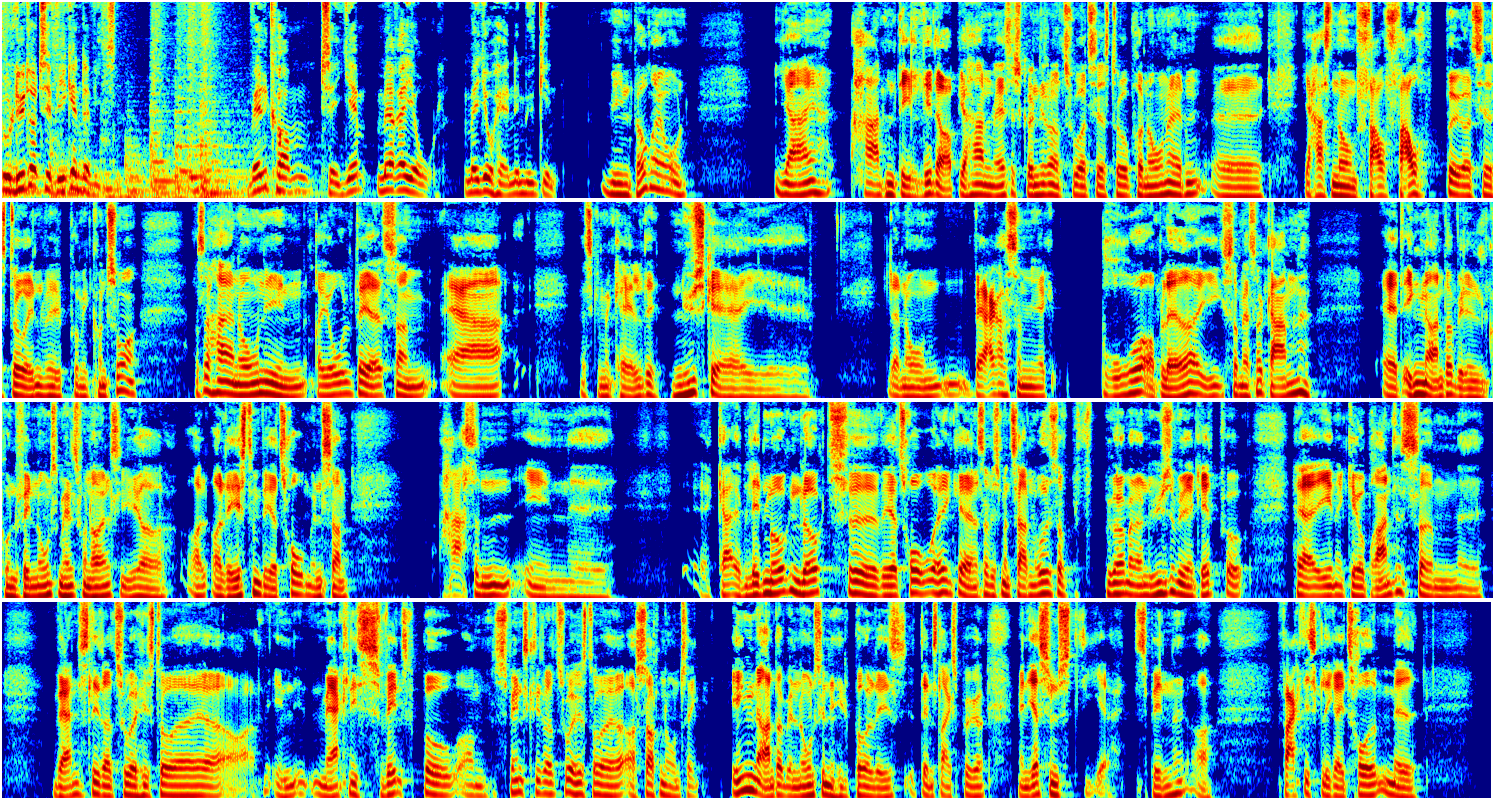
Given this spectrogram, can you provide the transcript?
Du lytter til Weekendavisen. Velkommen til Hjem med Reol med Johanne Mygin. Min bogreol, jeg har den delt lidt op. Jeg har en masse skønlitteratur til at stå på nogle af dem. Øh, jeg har sådan nogle fag-fagbøger til at stå inde på mit kontor. Og så har jeg nogle i en reol der, som er, hvad skal man kalde det, nysgerrige, øh, eller nogle værker, som jeg bruger og bladrer i, som er så gamle, at ingen andre vil kunne finde nogen som helst fornøjelse i at, at, at læse dem, vil jeg tro, men som har sådan en øh, lidt mukken lugt, øh, vil jeg tro. Ikke? Altså, hvis man tager dem ud, så begynder man at nyse, vil jeg gætte på. Her er en af Georg Brandes, som øh, verdenslitteraturhistorie, og en mærkelig svensk bog om svensk litteraturhistorie, og sådan nogle ting. Ingen andre vil nogensinde helt på at læse den slags bøger, men jeg synes, de er spændende, og faktisk ligger i tråd med,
